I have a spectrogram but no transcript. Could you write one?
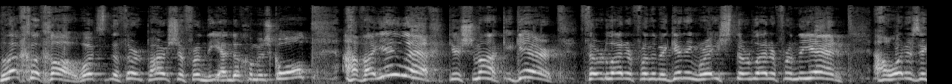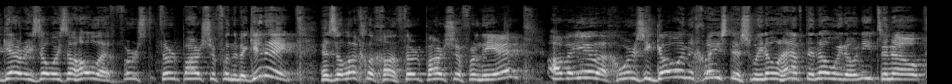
Lech Lecha. What's the third parsha from the end of Chumash called? Avayelech. Gishmak. Ger. Third letter from the beginning. Reish. Third letter from the end. And what is a Ger? He's always a Holech. First, third parsha from the beginning is a Lech Lecha. Third parsha from the end. Avayelech. Where's he going? In We don't have to know. We don't need to know.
